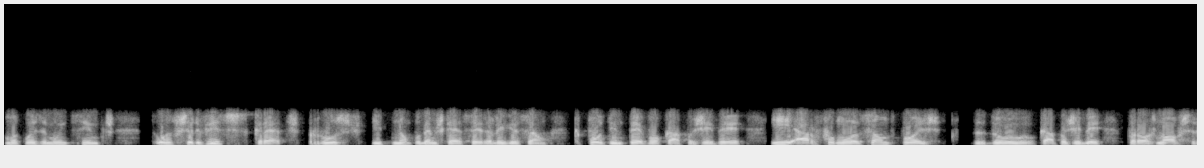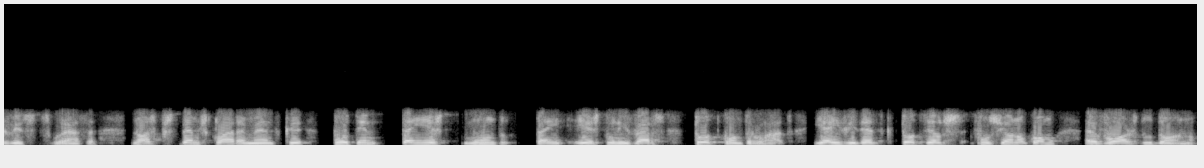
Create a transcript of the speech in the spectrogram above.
uma coisa muito simples os serviços secretos russos, e não podemos esquecer a ligação que Putin teve ao KGB e a reformulação depois do KGB para os novos serviços de segurança, nós percebemos claramente que Putin tem este mundo, tem este universo todo controlado. E é evidente que todos eles funcionam como a voz do dono.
